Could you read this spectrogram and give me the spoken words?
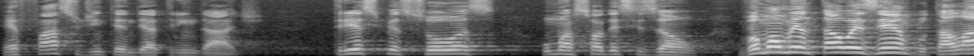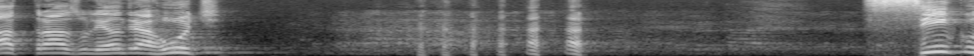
É fácil de entender a trindade. Três pessoas, uma só decisão. Vamos aumentar o exemplo. Está lá atrás o Leandro e a Ruth. Cinco,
